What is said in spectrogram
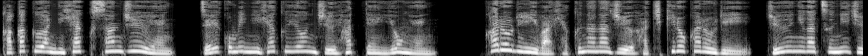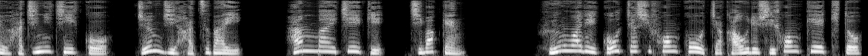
価格は230円。税込み248.4円。カロリーは178キロカロリー、12月28日以降、順次発売。販売地域、千葉県。ふんわり紅茶シフォン紅茶香るシフォンケーキと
